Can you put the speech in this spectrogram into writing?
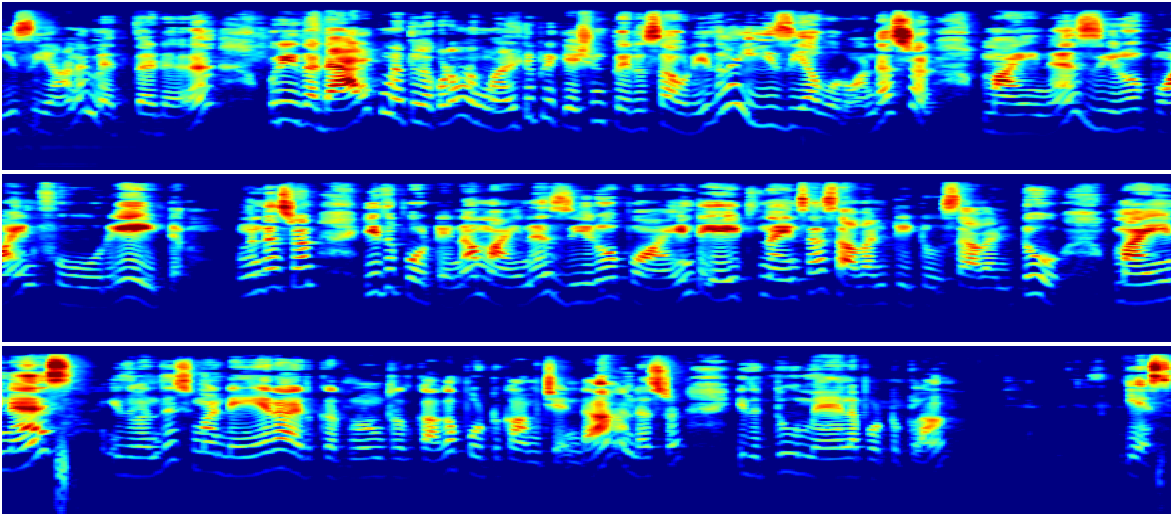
ஈஸியான மெத்தடு புரியுதா? டைரக்ட் மெத்தடில் கூட உனக்கு மல்டிப்ளிகேஷன் பெருசாக வரும். இதில் ஈஸியாக வரும். Understand minus zero point four eight understand இது போட்டேன்னா மைனஸ் ஜீரோ பாயிண்ட் எயிட் நைன்ஸாக seventy two seven two minus இது வந்து சும்மா நேராக இருக்கணுன்றதுக்காக போட்டு காமிச்சேன்டா. அண்டர்ஸ்டாண்ட் இது டூ மேலே போட்டுக்கலாம். Yes.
